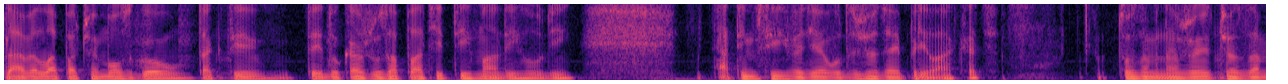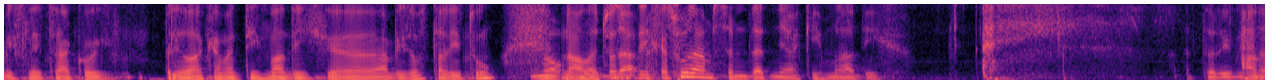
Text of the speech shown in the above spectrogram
práve lapače mozgov, tak tie, tie dokážu zaplatiť tých mladých ľudí a tým si ich vedia udržať aj prilákať. To znamená, že je čas zamyslieť sa, ako ich prilákame tých mladých, e, aby zostali tu. No, no ale čo da, sa týka... Chcú nám sem dať nejakých mladých, ktorí by sa...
